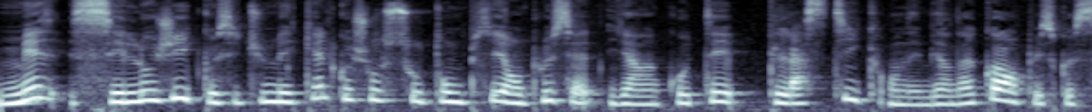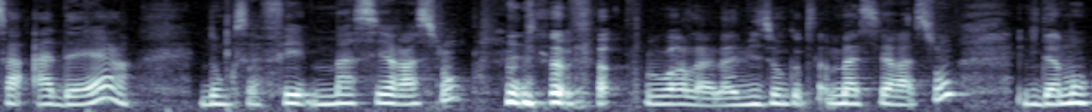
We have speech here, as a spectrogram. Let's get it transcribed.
Mais c'est logique que si tu mets quelque chose sous ton pied, en plus il y a un côté plastique, on est bien d'accord, puisque ça adhère, donc ça fait macération, voir la, vision comme ça, macération. Évidemment,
